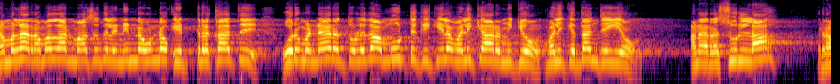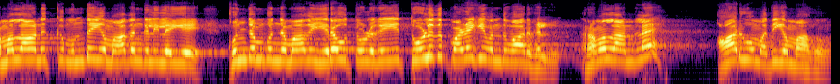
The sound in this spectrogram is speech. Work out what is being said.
நம்மலாம் ரமலான் மாதத்தில் நின்ன உடனே எட்டரை காத்து ஒரு மணி நேரம் தொழுதா மூட்டுக்கு கீழே வலிக்க ஆரம்பிக்கும். வலிக்கத்தான் செய்யும். ஆனால் ரசூல்லா ரமலானுக்கு முந்தைய மாதங்களிலேயே கொஞ்சம் கொஞ்சமாக இரவு தொழுகையை தொழுது பழகி வந்துவார்கள். ரமலானில் ஆர்வம் அதிகமாகும்.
